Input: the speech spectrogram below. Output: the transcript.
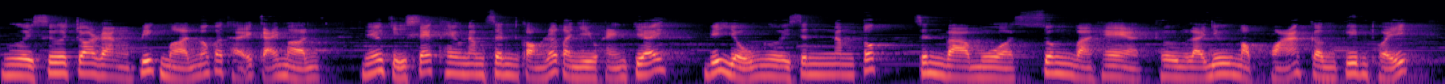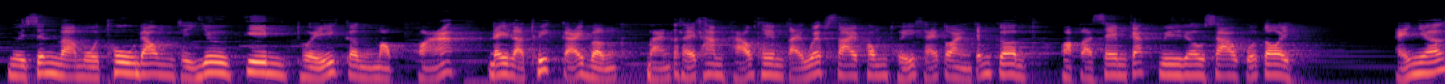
Người xưa cho rằng biết mệnh mới có thể cải mệnh. Nếu chỉ xét theo năm sinh còn rất là nhiều hạn chế. Ví dụ người sinh năm tuất, sinh vào mùa xuân và hè thường là dư mộc hỏa cần kim thủy. Người sinh vào mùa thu đông thì dư kim thủy cần mộc hỏa. Đây là thuyết cải vận. Bạn có thể tham khảo thêm tại website phong thủy khải toàn com hoặc là xem các video sau của tôi. Hãy nhớ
